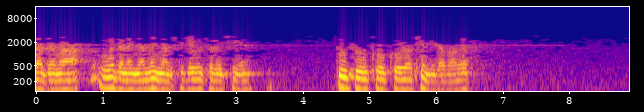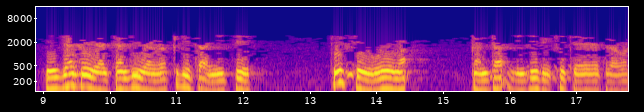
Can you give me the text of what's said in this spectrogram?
တော့ဓမ္မဥပဒနာညာမညာဖြစ်တယ်ဆိုလို့ရှိရင်သူ့ကိုယ်ကိုယ်ကိုယ်တော့ဖြစ်နေတာပါပဲ ဒီကြက်ရချန်တိရကကိဋ္တရေးကြီးသိစီဝေမတန်တရေးကြီးတွေဖြစ်တယ်ဆိုတော့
